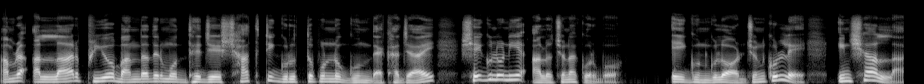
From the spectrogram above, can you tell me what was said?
আমরা আল্লাহর প্রিয় বান্দাদের মধ্যে যে সাতটি গুরুত্বপূর্ণ গুণ দেখা যায়, সেগুলো নিয়ে আলোচনা করব। এই গুণগুলো অর্জন করলে, ইনশাআল্লাহ,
